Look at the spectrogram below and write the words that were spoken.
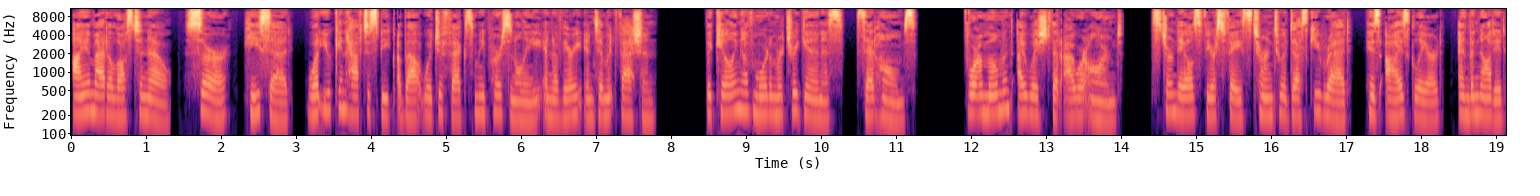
I am at a loss to know, sir, he said, what you can have to speak about which affects me personally in a very intimate fashion. The killing of Mortimer Tregennis, said Holmes. For a moment I wished that I were armed. Sterndale's fierce face turned to a dusky red, his eyes glared, and the knotted,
